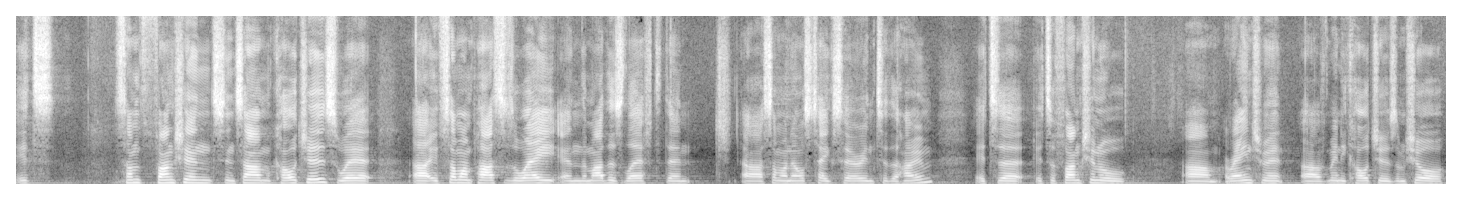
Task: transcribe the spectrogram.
It's some functions in some cultures where uh, if someone passes away and the mother's left, then uh, someone else takes her into the home. It's a, it's a functional um, arrangement of many cultures, I'm sure.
